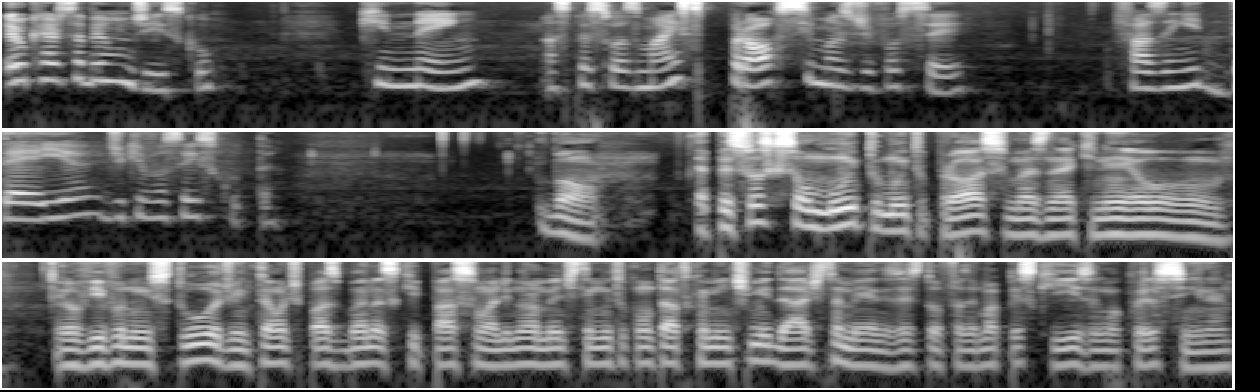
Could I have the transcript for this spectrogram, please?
Eu quero saber um disco que nem as pessoas mais próximas de você fazem ideia de que você escuta. Bom, é pessoas que são muito, muito próximas, né? Que nem eu, eu vivo num estúdio, então, tipo, as bandas que passam ali normalmente têm muito contato com a minha intimidade também. Às vezes estou fazendo uma pesquisa, alguma coisa assim, né?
